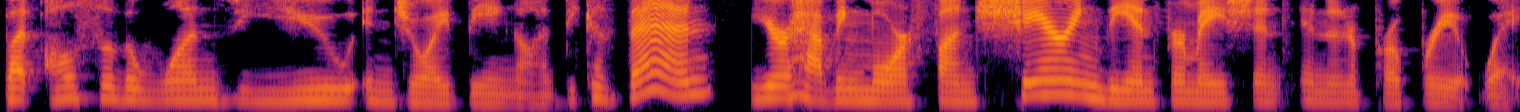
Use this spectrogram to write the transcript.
but also the ones you enjoy being on, because then you're having more fun sharing the information in an appropriate way.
